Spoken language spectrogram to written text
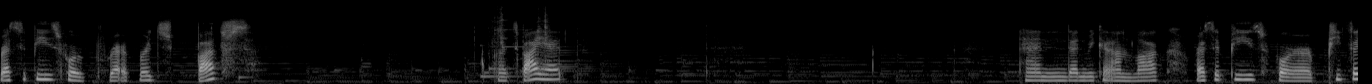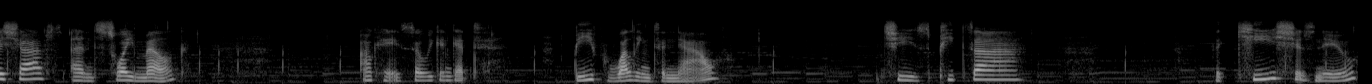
recipes for beverage buffs. Let's buy it. And then we can unlock recipes for pizza chefs and soy milk. Okay, so we can get beef Wellington now. Cheese pizza. The quiche is new.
